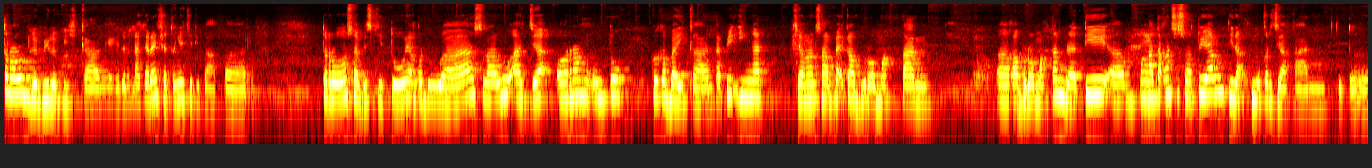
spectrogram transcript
terlalu dilebih-lebihkan kayak gitu. Dan akhirnya jatuhnya jadi baper Terus habis gitu yang kedua selalu ajak orang untuk ke kebaikan. Tapi ingat jangan sampai kaburomaktan. Uh, kaburomaktan berarti uh, mengatakan sesuatu yang tidak kamu kerjakan gitu.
